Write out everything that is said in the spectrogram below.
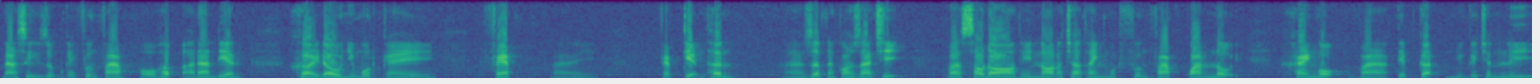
đã sử dụng cái phương pháp hô hấp ở đan điền khởi đầu như một cái phép đấy, phép kiện thân à, rất là có giá trị. Và sau đó thì nó đã trở thành một phương pháp quán nội khai ngộ và tiếp cận những cái chân lý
